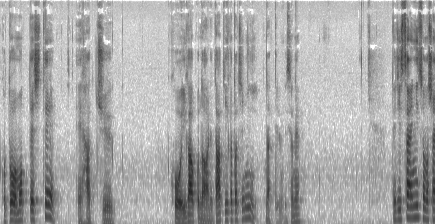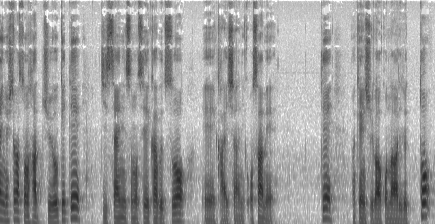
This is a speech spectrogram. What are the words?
ことをもってして、え、発注行為が行われたという形になってるんですよね。で実際にその社員の人がその発注を受けて実際にその成果物を、え会社に納めて、ま研修が行われると、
